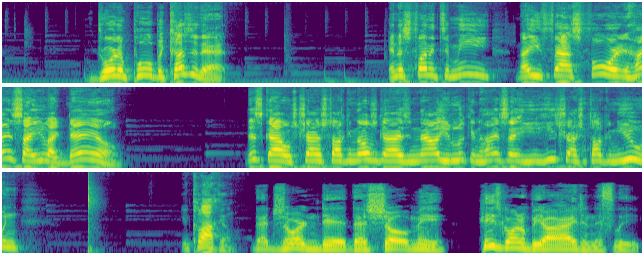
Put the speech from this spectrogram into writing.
Jordan Poole because of that. And it's funny to me, now you fast forward in hindsight, you're like, damn, this guy was trash talking those guys, and now you look in hindsight, he's trash talking you, and you clock him. That Jordan did that showed me he's going to be all right in this league.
